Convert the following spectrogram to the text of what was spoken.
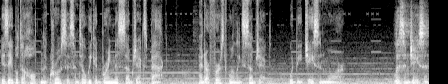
is able to halt necrosis until we could bring the subjects back. And our first willing subject would be Jason Moore. Listen, Jason,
